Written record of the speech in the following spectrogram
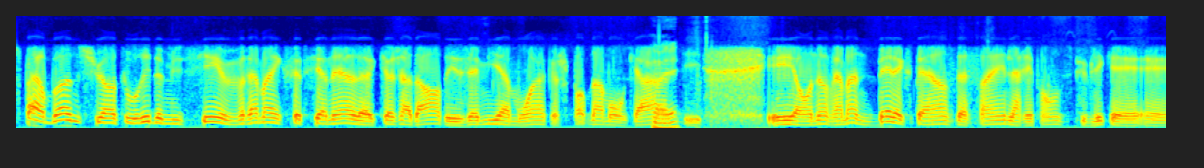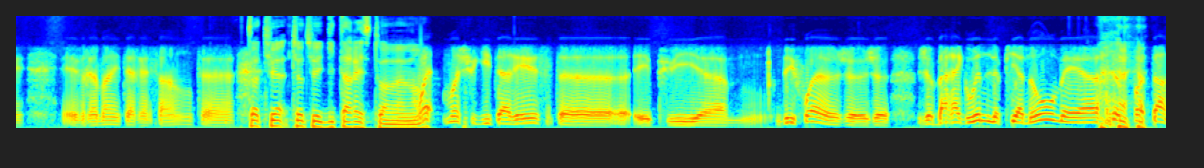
super bonne. Je suis entouré de musiciens vraiment exceptionnels que j'adore, des amis à moi que je porte dans mon cœur, Et on a vraiment une belle expérience de scène. La réponse du public est, est, vraiment intéressante. Euh, toi, tu es, toi, tu es guitariste toi-même. Hein? Ouais, moi je suis guitariste euh, et puis euh, des fois je, je, je baragouine le piano, mais pas tant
